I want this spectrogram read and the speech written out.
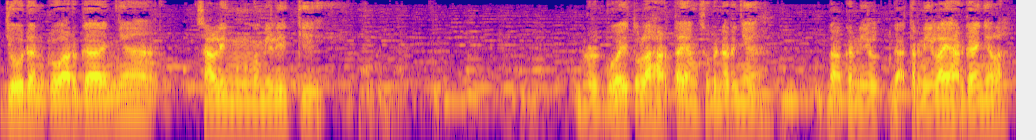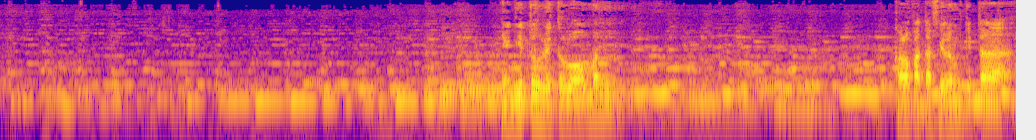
Joe dan keluarganya saling memiliki. Menurut gue itulah harta yang sebenarnya. Nggak kenil nggak ternilai harganya lah. Ya gitu Little Woman. Kalau kata film kita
